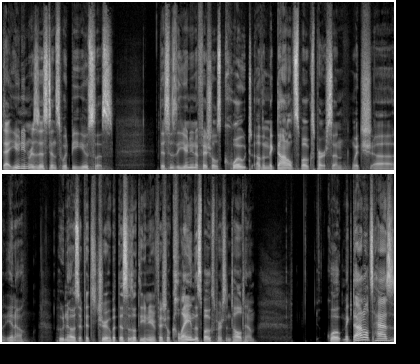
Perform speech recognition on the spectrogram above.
that union resistance would be useless. This is the union official's quote of a McDonald's spokesperson, which, uh, you know, who knows if it's true, but this is what the union official claimed the spokesperson told him. Quote, McDonald's has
